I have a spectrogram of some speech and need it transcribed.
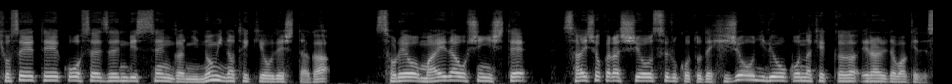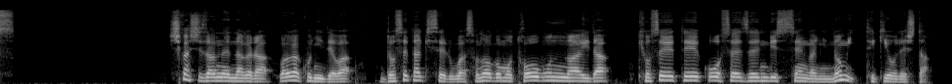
虚勢抵抗性前立腺がんにのみの適用でしたが、それを前倒しにして最初から使用することで非常に良好な結果が得られたわけです。しかし残念ながら我が国ではドセタキセルはその後も当分の間虚勢抵抗性前立腺がんにのみ適用でした。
